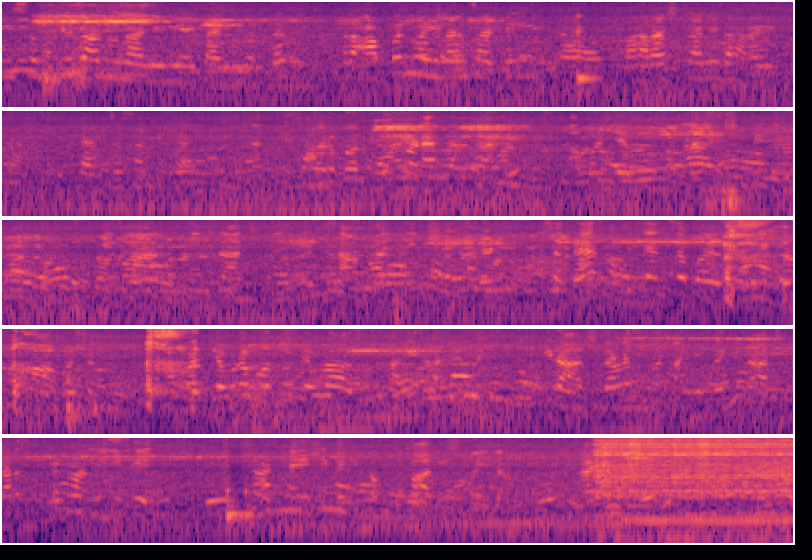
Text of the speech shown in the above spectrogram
ती संधी चालून आलेली आहे ताईनंतर तर आपण महिलांसाठी महाराष्ट्र आणि धारावीत त्यांच्यासाठी काय? बरोबर आहे. आपण जेव्हा सामाजिक सगळ्याच त्यांचं बळकटीकरण आवश्यक आपण जेवढं म्हणतो तेवढं अजून काही झालं नाही की राजकारण सुद्धा सांगितलं की राजकारण सुद्धा आम्ही इथे दोनशे अठ्ठ्याऐंशी पैकी फक्त बावीस महिला आणि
